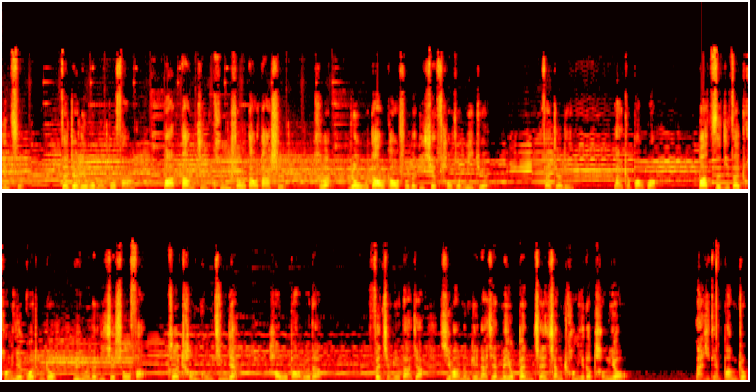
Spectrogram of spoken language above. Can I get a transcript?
因此，在这里我们不妨把当今空手道大师和柔道高手的一些操作秘诀，在这里来个曝光，把自己在创业过程中运用的一些手法。和成功经验，毫无保留的分享给大家，希望能给那些没有本钱想创业的朋友来一点帮助。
